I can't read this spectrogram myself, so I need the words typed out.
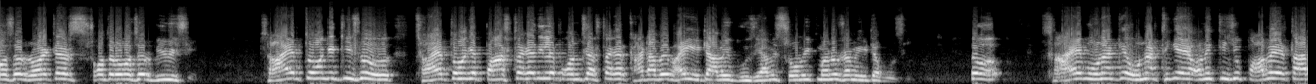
বছর রয়টার্স সতেরো বছর বিবিসি সাহেব তোমাকে কিছু, সাহেব তোমাকে পাঁচ টাকা দিলে পঞ্চাশ টাকার খাটাবে ভাই, এটা আমি বুঝি, আমি শ্রমিক মানুষ, আমি এটা বুঝি। তো সাহেব ওনাকে, ওনার থেকে অনেক কিছু পাবে, তার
